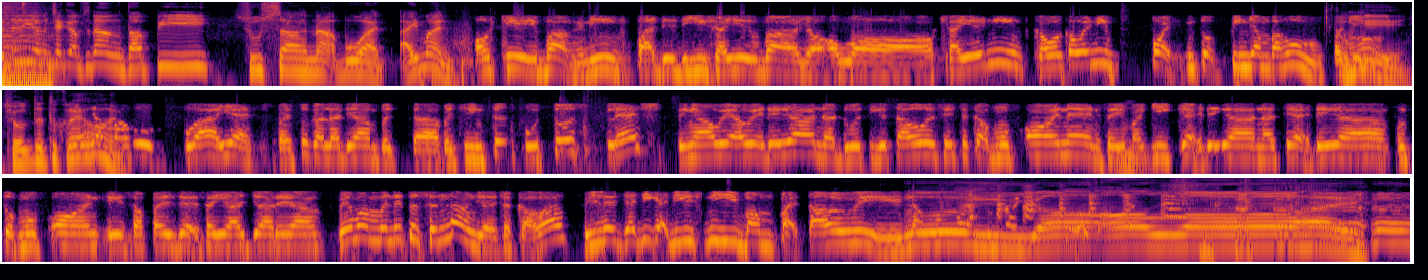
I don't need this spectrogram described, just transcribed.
Benda yang cakap senang tapi susah nak buat. Aiman. Okey bang, ni pada diri saya bang. Ya Allah. Saya ni, kawan-kawan ni pot untuk pinjam bahu. Okey. Shoulder to cry Pinjam on. bahu. Wah, yes. Lepas tu kalau dia ber, uh, bercinta, putus, clash. Dengan awet-awet dia orang, dah 2-3 tahun. Saya cakap move on kan. Saya hmm. bagi guide dia orang, nasihat dia untuk move on. A sampai Z saya ajar dia. Memang benda tu senang je cakap bang. Bila jadi kat diri sendiri bang, 4 tahun weh. Nak move on. Oi, ya Allah.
